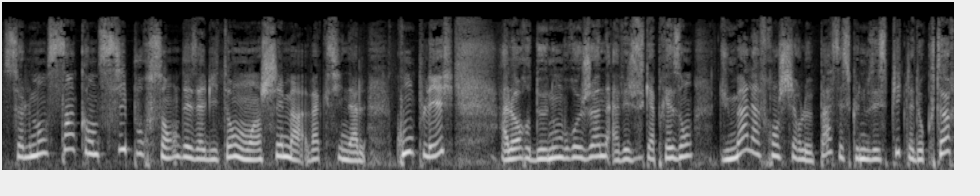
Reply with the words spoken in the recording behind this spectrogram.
Seulement 56% des habitants ont un schéma vaccinal complet. Alors de nombreux jeunes avaient jusqu'à présent du mal à franchir le pas. C'est ce que nous explique la docteure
